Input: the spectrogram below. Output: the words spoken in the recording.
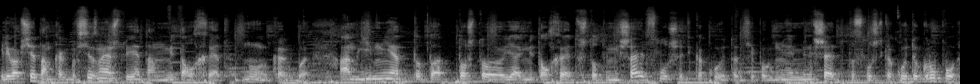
или вообще там как бы все знают, что я там металлхед, ну, как бы. А мне то, то что я металлхед, что-то мешает слушать какую-то, типа, мне мешает это слушать какую-то группу,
